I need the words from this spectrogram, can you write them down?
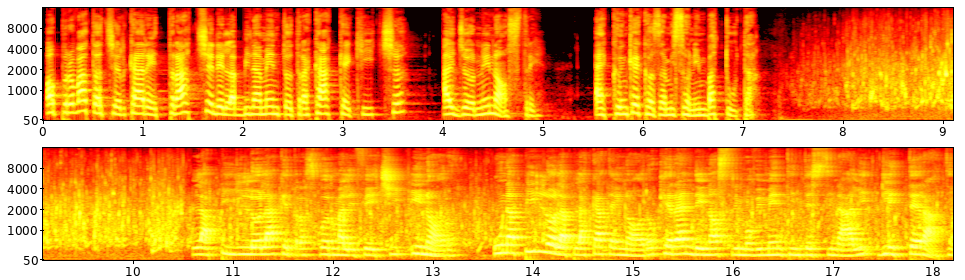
Ho provato a cercare tracce dell'abbinamento tra cacca e kitsch ai giorni nostri. Ecco in che cosa mi sono imbattuta. La pillola che trasforma le feci in oro. Una pillola placcata in oro che rende i nostri movimenti intestinali glitterati.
